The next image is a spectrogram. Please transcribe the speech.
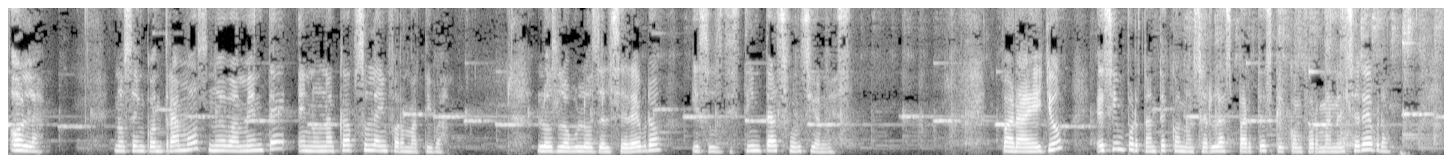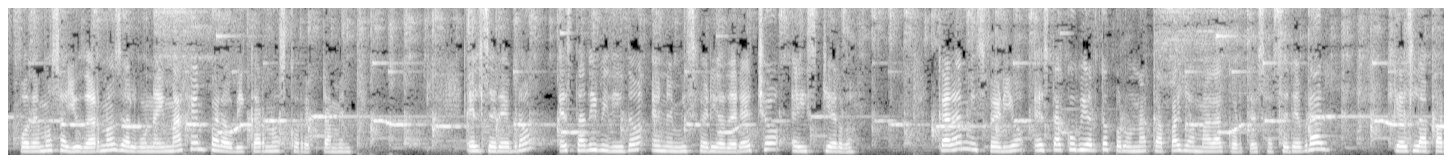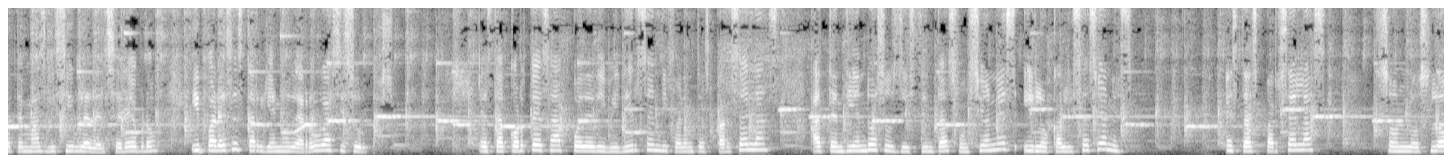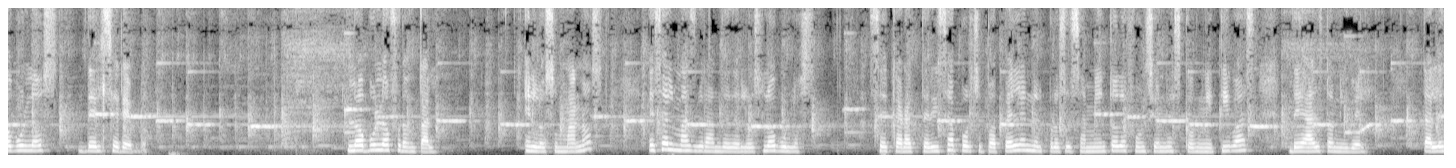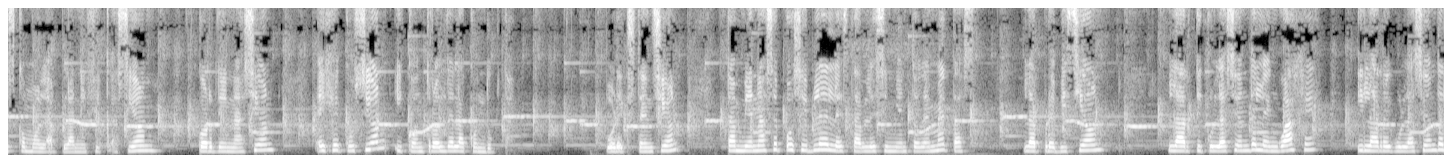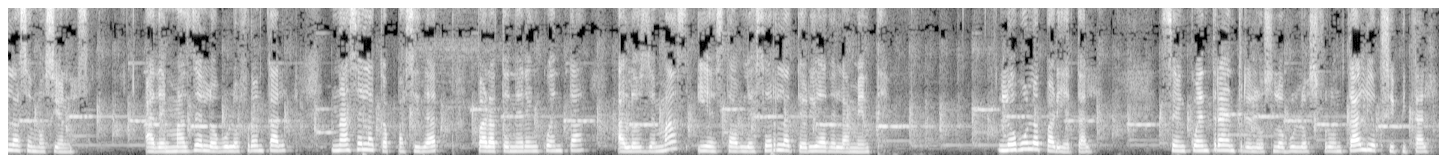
Hola, nos encontramos nuevamente en una cápsula informativa, los lóbulos del cerebro y sus distintas funciones. Para ello, es importante conocer las partes que conforman el cerebro. Podemos ayudarnos de alguna imagen para ubicarnos correctamente. El cerebro está dividido en hemisferio derecho e izquierdo. Cada hemisferio está cubierto por una capa llamada corteza cerebral, que es la parte más visible del cerebro y parece estar lleno de arrugas y surcos. Esta corteza puede dividirse en diferentes parcelas, atendiendo a sus distintas funciones y localizaciones. Estas parcelas son los lóbulos del cerebro. Lóbulo frontal. En los humanos es el más grande de los lóbulos. Se caracteriza por su papel en el procesamiento de funciones cognitivas de alto nivel tales como la planificación, coordinación, ejecución y control de la conducta. Por extensión, también hace posible el establecimiento de metas, la previsión, la articulación del lenguaje y la regulación de las emociones. Además del lóbulo frontal, nace la capacidad para tener en cuenta a los demás y establecer la teoría de la mente. Lóbulo parietal. Se encuentra entre los lóbulos frontal y occipital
